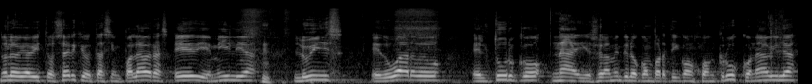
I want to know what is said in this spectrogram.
No lo había visto Sergio, está sin palabras, Eddie, Emilia, Luis, Eduardo, el turco, nadie. Solamente lo compartí con Juan Cruz, con Ávila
